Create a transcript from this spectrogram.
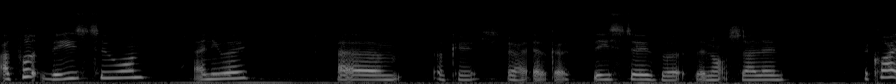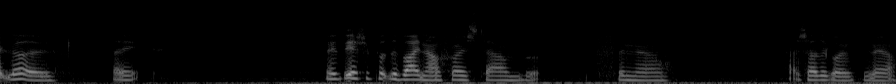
I put these two on anyway. Um, okay, alright, there we go. These two, but they're not selling. They're quite low. Like, maybe I should put the buy now price down, but for now. That's how they're going for now.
